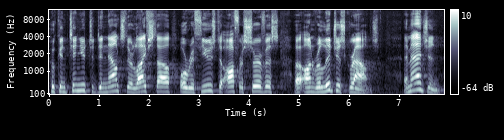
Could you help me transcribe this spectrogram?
who continue to denounce their lifestyle or refuse to offer service uh, on religious grounds. Imagine,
